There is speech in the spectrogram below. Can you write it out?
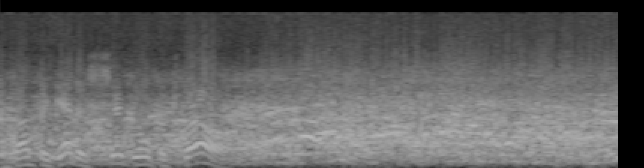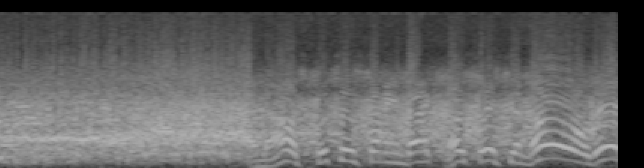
And don't forget, it's scheduled for 12. And now it's Knoetze's coming back, no question. No, there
